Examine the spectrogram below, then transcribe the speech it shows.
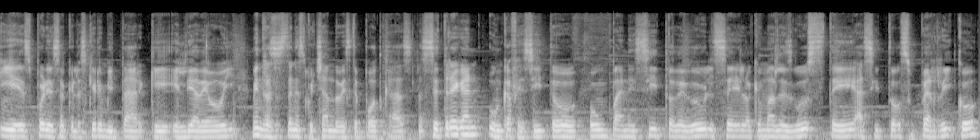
Y es por eso que los quiero invitar que el día de hoy, mientras estén escuchando este podcast, se traigan un cafecito o un panecito de dulce, lo que más les guste, así todo súper rico.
